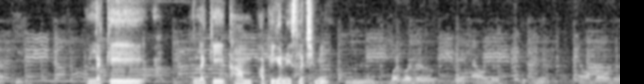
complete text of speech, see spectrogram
lucky Lucky, lucky thumb, Papi Ganesh Lakshmi. mm, what what the they tell the people tell about the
